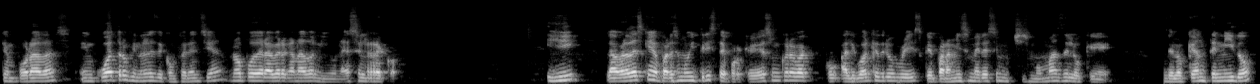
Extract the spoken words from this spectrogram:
temporadas, en cuatro finales de conferencia, no poder haber ganado ni una, es el récord. Y la verdad es que me parece muy triste porque es un coreback, co- al igual que Drew Brees, que para mí se merece muchísimo más de lo que, de lo que han tenido,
